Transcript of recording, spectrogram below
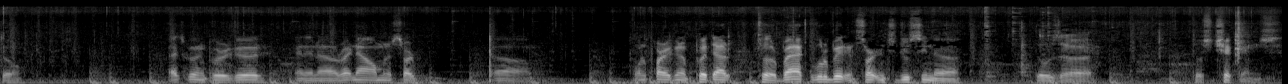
So that's going pretty good. And then uh, right now I'm gonna start. Um, I'm probably gonna put that to the back a little bit and start introducing uh, those uh, those chickens.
